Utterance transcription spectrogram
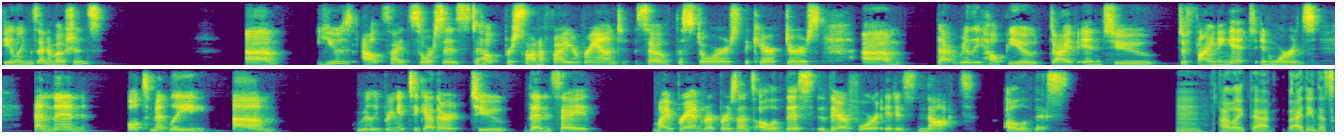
feelings and emotions. Um, use outside sources to help personify your brand. So the stores, the characters. Um, that really help you dive into defining it in words and then ultimately um, really bring it together to then say my brand represents all of this therefore it is not all of this Hmm, I like that. I think that's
